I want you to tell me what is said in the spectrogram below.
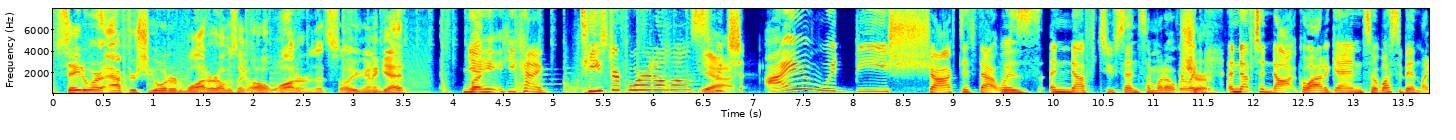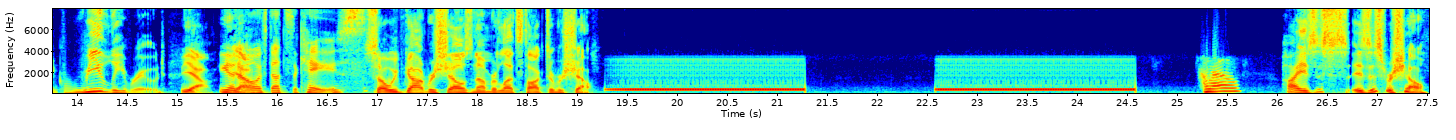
say to her after she ordered water, I was like, oh, water, that's all you're going to get? Yeah, But- he, he kind of teased her for it almost. Yeah. Which I would be shocked if that was enough to send someone over. Sure. Like enough to not go out again. So it must have been like really rude. Yeah. You yeah. know, if that's the case. So we've got Rochelle's number. Let's talk to Rochelle. Hello. Hi, is this is this Rochelle?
